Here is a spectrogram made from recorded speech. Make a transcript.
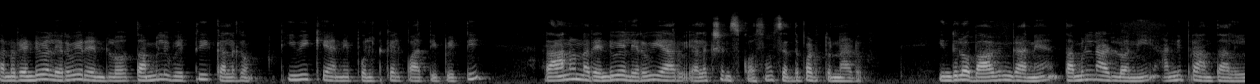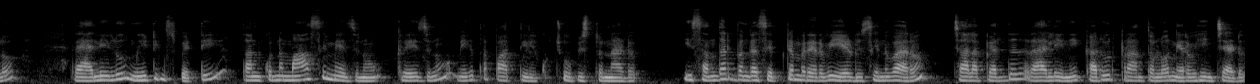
తను రెండు వేల ఇరవై రెండులో తమిళ వెట్రి కలగం టీవీకే అనే పొలిటికల్ పార్టీ పెట్టి రానున్న రెండు వేల ఇరవై ఆరు ఎలక్షన్స్ కోసం సిద్ధపడుతున్నాడు. ఇందులో భాగంగానే తమిళనాడులోని అన్ని ప్రాంతాలలో ర్యాలీలు మీటింగ్స్ పెట్టి తనకున్న మాస్ ఇమేజ్ను క్రేజ్ను మిగతా పార్టీలకు చూపిస్తున్నాడు. ఈ సందర్భంగా సెప్టెంబర్ ఇరవై ఏడు శనివారం చాలా పెద్ద ర్యాలీని కరూర్ ప్రాంతంలో నిర్వహించాడు.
